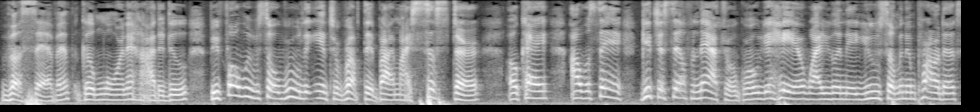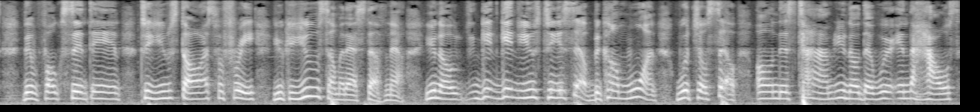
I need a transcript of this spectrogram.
the 7th. Good morning, how to do. Before we were so rudely interrupted by my sister, okay, I was saying get yourself natural, grow your hair while you're in there, use some of them products. Them folks sent in to you stars for free. You can use some of that stuff now. You know, get get used to yourself. Become one with yourself on this time, you know, that we're in the house,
